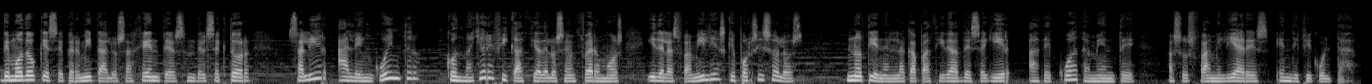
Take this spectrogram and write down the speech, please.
de modo que se permita a los agentes del sector salir al encuentro con mayor eficacia de los enfermos y de las familias que por sí solos no tienen la capacidad de seguir adecuadamente a sus familiares en dificultad.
